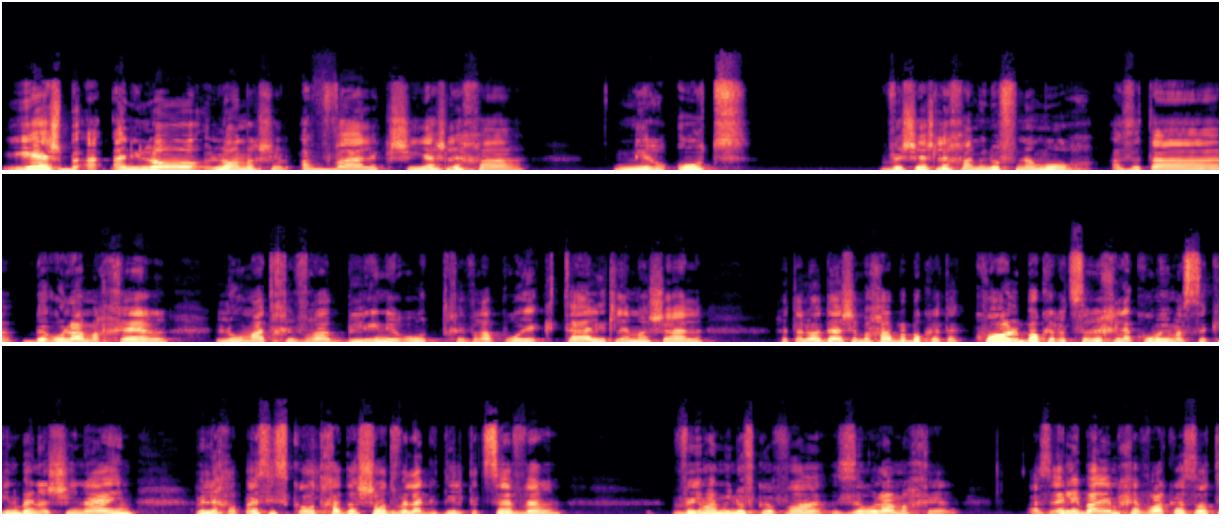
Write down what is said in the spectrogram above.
יש, אני לא, לא אומר שלא, אבל כשיש לך נראות ושיש לך מינוף נמוך, אז אתה בעולם אחר, לעומת חברה בלי נראות, חברה פרויקטלית למשל, שאתה לא יודע שמחר בבוקר אתה כל בוקר צריך לקום עם הסכין בין השיניים ולחפש עסקאות חדשות ולהגדיל את הצבר, ואם המינוף גבוה, זה עולם אחר. אז אין לי בעיה עם חברה כזאת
